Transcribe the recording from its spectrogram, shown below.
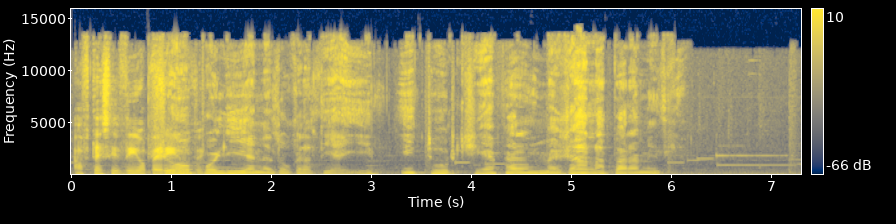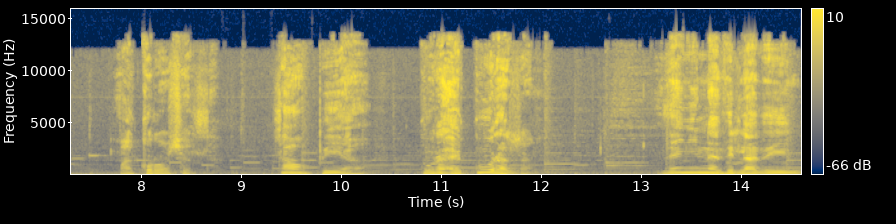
Αυτές οι δύο περίοδοι. Πιο πολύ η ενετοκρατία. Οι, οι Τούρκοι έφεραν μεγάλα παραμύθια. Μακρόσερτα. Τα οποία κουρα, εκούραζαν. Δεν είναι δηλαδή...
